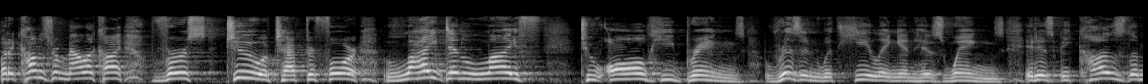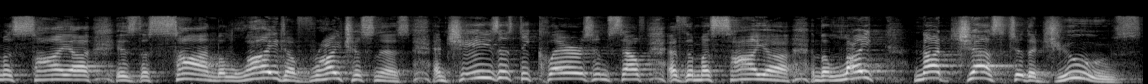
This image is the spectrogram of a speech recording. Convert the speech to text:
But it comes from Malachi, verse 2 of chapter 4. Light and life to all he brings, risen with healing in his wings. It is because the Messiah is the Sun, the light of righteousness. And Jesus declares himself as the Messiah and the light not just to the Jews,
